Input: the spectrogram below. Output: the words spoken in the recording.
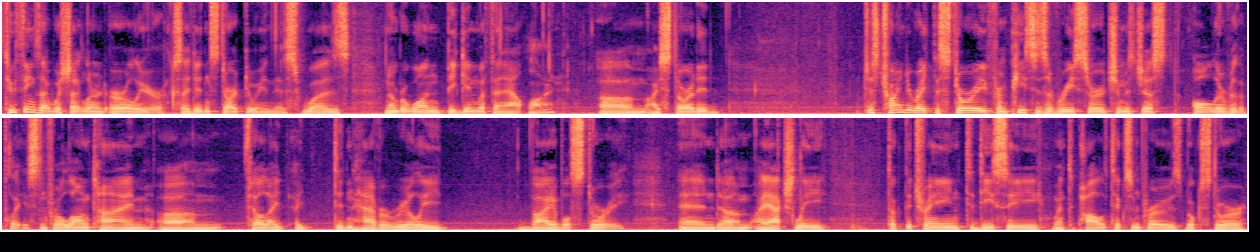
two things I wish I learned earlier, because I didn't start doing this, was number one, begin with an outline. Um, I started just trying to write the story from pieces of research and was just all over the place. And for a long time, um, felt I, I, didn't have a really viable story. And um, I actually took the train to DC, went to Politics and Prose bookstore,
